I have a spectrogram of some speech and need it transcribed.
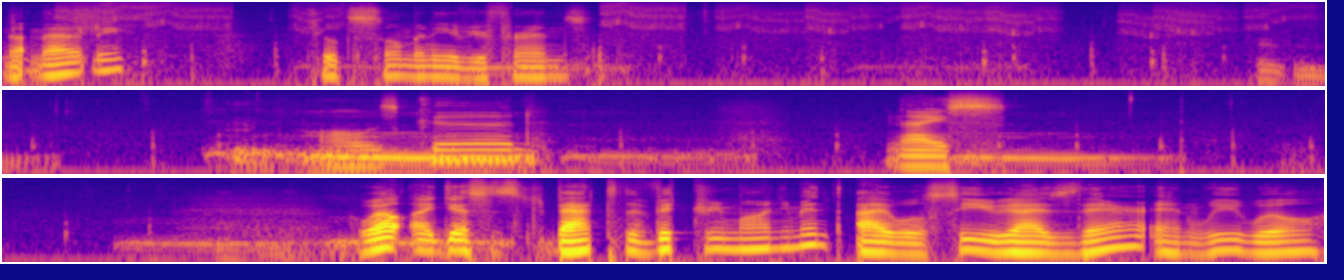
Not mad at me? Killed so many of your friends. All is good. Nice. Well, I guess it's back to the Victory Monument. I will see you guys there, and we will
